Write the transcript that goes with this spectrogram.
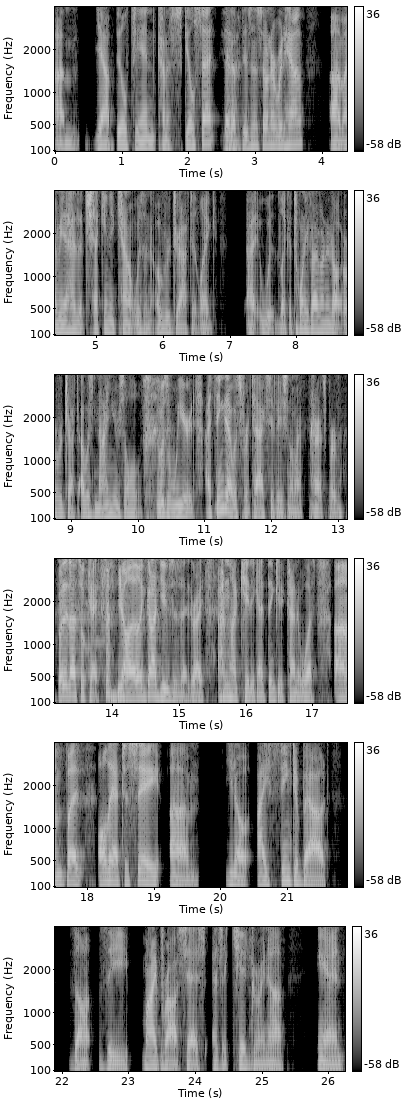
um yeah, built in kind of skill set that yeah. a business owner would have. Um, I mean, I had a checking account with an overdraft at like I, like a twenty five hundred dollar overdraft. I was nine years old. It was weird. I think that was for tax evasion on my parents' part, but that's okay. You know, like God uses it, right? I'm not kidding. I think it kind of was. Um, but all that to say, um, you know, I think about the the my process as a kid growing up, and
